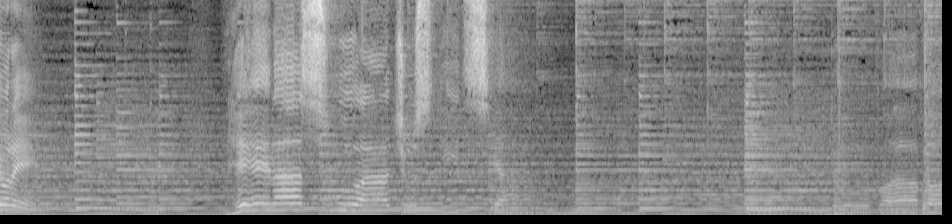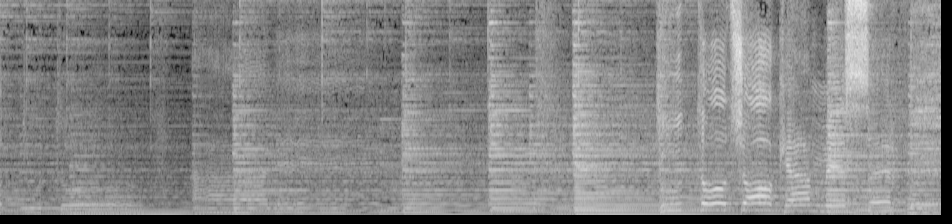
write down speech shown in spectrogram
regno, mio re, e la sua giustizia. Dopo avrò. Tutto ciò che a me serve.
